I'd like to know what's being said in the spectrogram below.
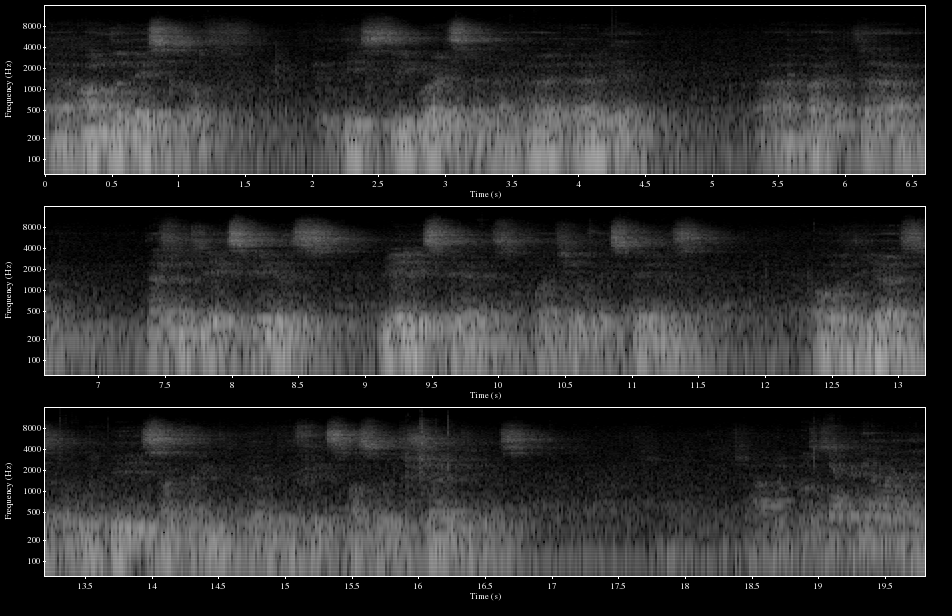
uh, on the basis of these three words that I've heard earlier. Uh, but uh, definitely experience, real experience, what you've experienced over the years would be something, uh, if it's possible to share with us. Yeah, you were,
